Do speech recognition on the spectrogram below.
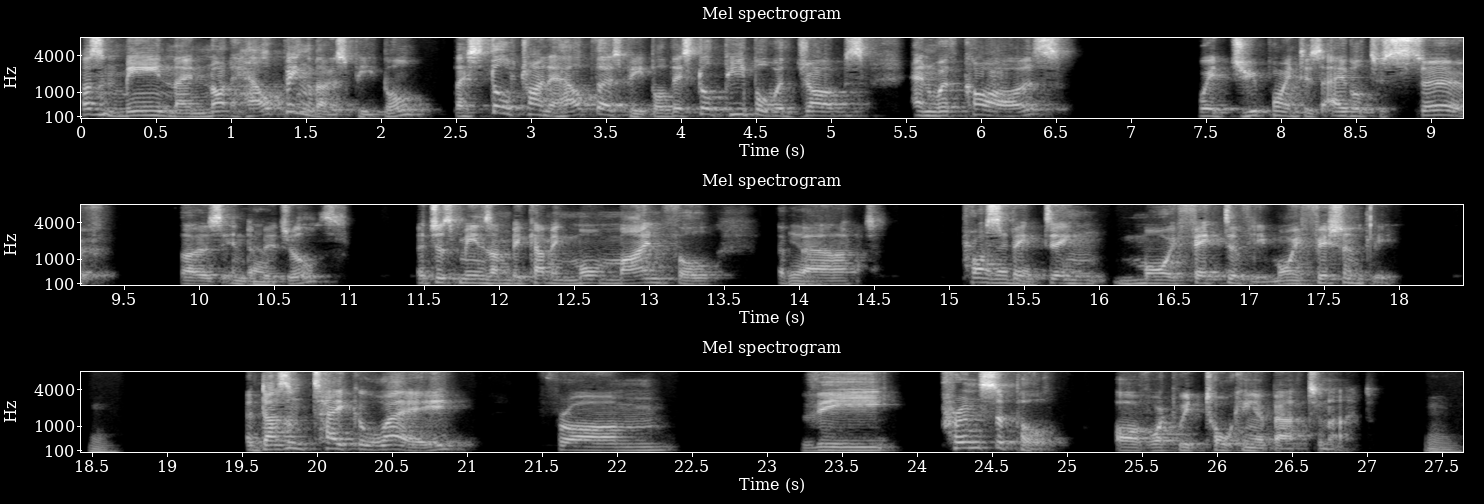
Doesn't mean they're not helping those people. They're still trying to help those people. They're still people with jobs and with cars where Dewpoint is able to serve those individuals. Yeah. It just means I'm becoming more mindful about yeah. prospecting more effectively, more efficiently it doesn't take away from the principle of what we're talking about tonight. Mm.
